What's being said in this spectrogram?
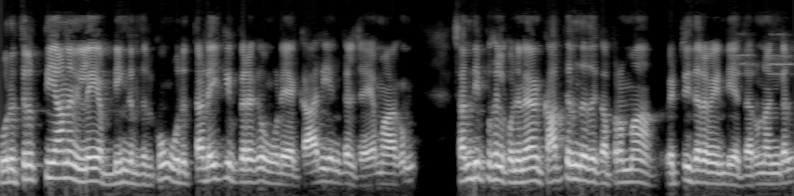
ஒரு திருப்தியான நிலை அப்படிங்கிறது இருக்கும் ஒரு தடைக்கு பிறகு உங்களுடைய காரியங்கள் ஜெயமாகும். சந்திப்புகள் கொஞ்ச நேரம் காத்திருந்ததுக்கு அப்புறமா வெற்றி தர வேண்டிய தருணங்கள்.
